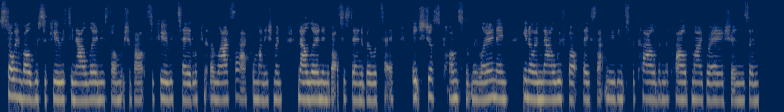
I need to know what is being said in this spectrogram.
So involved with security now, learning so much about security, looking at the life cycle management, now learning about sustainability. It's just constantly learning you know, and now we've got this that moving to the cloud and the cloud migrations and,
